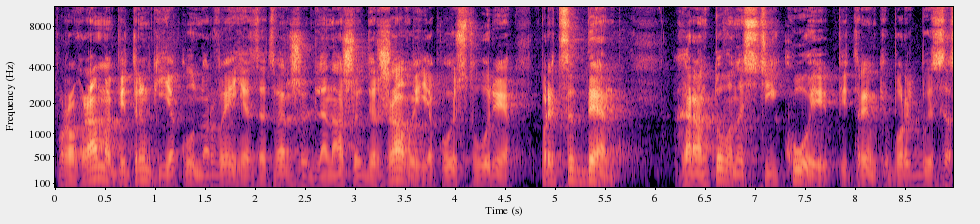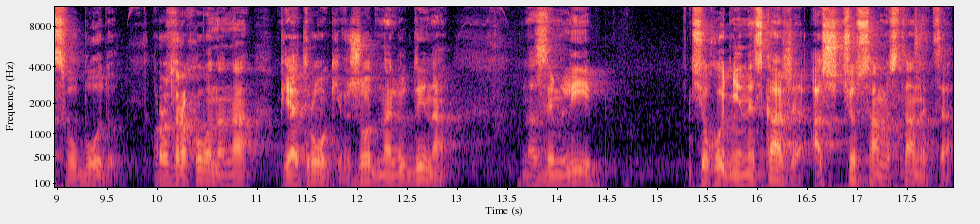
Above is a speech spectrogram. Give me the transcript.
програма підтримки, яку Норвегія затверджує для нашої держави, якою створює прецедент гарантовано стійкої підтримки боротьби за свободу, розрахована на 5 років. Жодна людина на землі сьогодні не скаже, а що саме станеться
